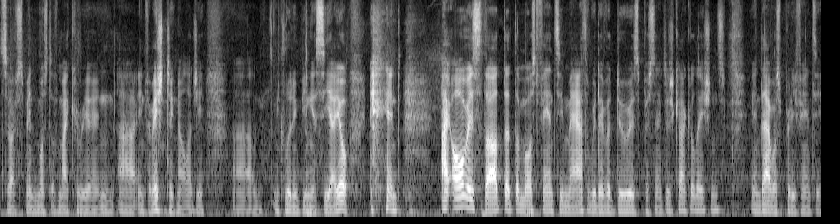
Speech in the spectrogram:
So I've spent most of my career in uh, information technology, um, including being a CIO. and I always thought that the most fancy math we'd ever do is percentage calculations, and that was pretty fancy.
